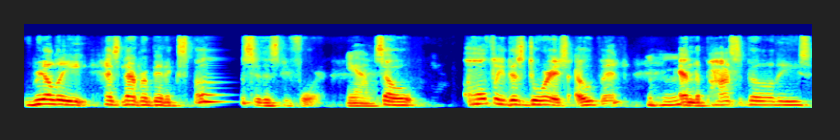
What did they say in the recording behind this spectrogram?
really has never been exposed to this before. Yeah. So hopefully this door is open mm-hmm. and the possibilities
